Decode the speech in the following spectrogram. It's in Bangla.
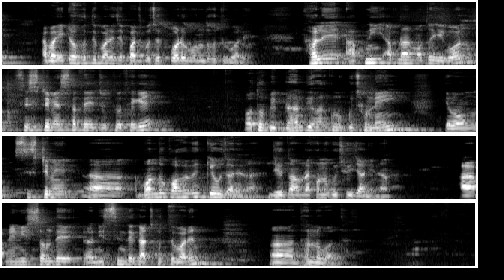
আবার এটাও হতে পারে যে পাঁচ বছর পরে বন্ধ হতে পারে। ফলে আপনি আপনার মতো এগোন সিস্টেমের সাথে যুক্ত থেকে। অত বিভ্রান্তি হওয়ার কোনো কিছু নেই এবং সিস্টেমে বন্ধ কবে হবে কেউ জানে না, যেহেতু আমরা কোনো কিছুই জানি না। আর আপনি নিঃসন্দেহে, নিশ্চিন্তে কাজ করতে পারেন। ধন্যবাদ।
